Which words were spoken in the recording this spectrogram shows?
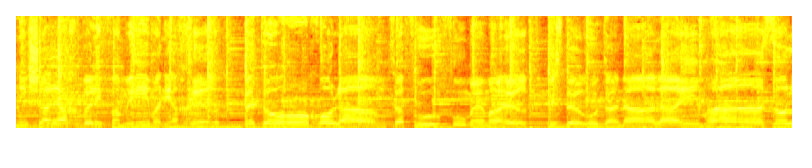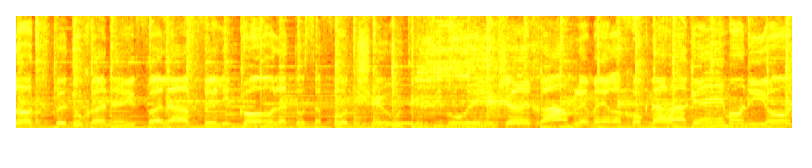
אני שייך ולפעמים אני אחר. בתוך עולם צפוף וממהר בשדרות הנעליים הזולות בדוכני פלאפל עם כל התוספות. שירותים ציבוריים שרחם למרחוק נהגי מוניות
